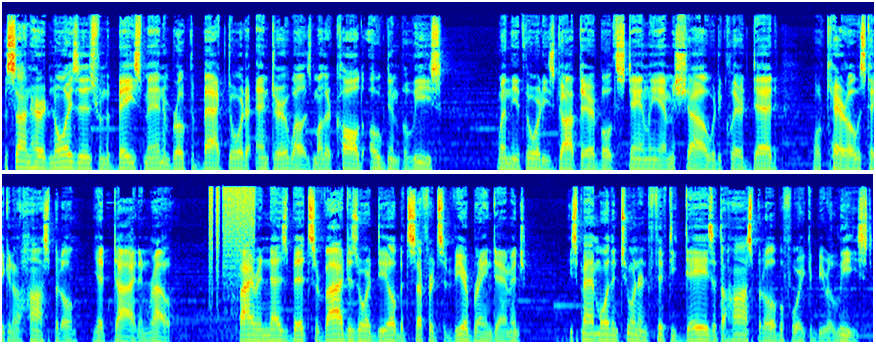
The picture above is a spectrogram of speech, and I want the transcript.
The son heard noises from the basement and broke the back door to enter while his mother called Ogden police. When the authorities got there, both Stanley and Michelle were declared dead, while Carol was taken to the hospital, yet died en route. Byron Nesbitt survived his ordeal but suffered severe brain damage. He spent more than 250 days at the hospital before he could be released.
